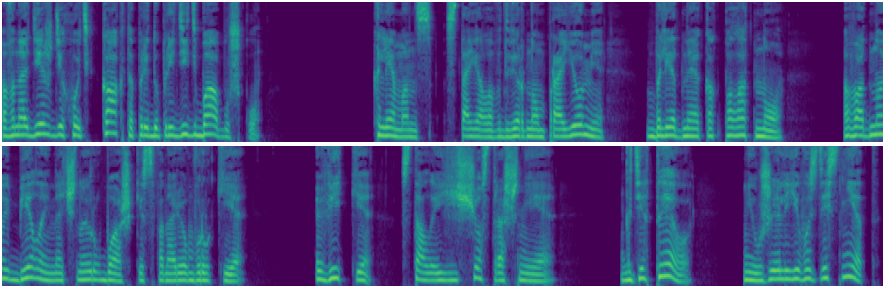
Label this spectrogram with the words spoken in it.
в надежде хоть как-то предупредить бабушку. Клеманс стояла в дверном проеме, бледная как полотно, в одной белой ночной рубашке с фонарем в руке. Викки стало еще страшнее. «Где Тео? Неужели его здесь нет?»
